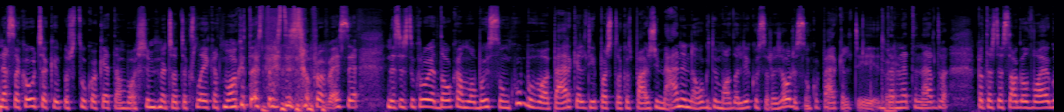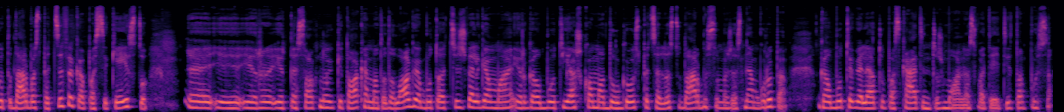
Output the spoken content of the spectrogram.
nesakau čia kaip iš tų, kokie ten buvo šimtmečio tikslai, kad mokytojas prestižinė profesija, nes iš tikrųjų daugam labai sunku buvo perkelti, ypač tokius, pavyzdžiui, meninio augdymo dalykus yra žiauriai sunku perkelti į internetinę erdvę, bet aš tiesiog galvoju, jeigu ta darbo specifika pasikeistų e, ir, ir tiesiog, nu, kitokią metodologiją būtų atsižvelgiama ir galbūt ieškoma daugiau specialistų darbų su mažesniam grupėm galbūt tai galėtų paskatinti žmonės ateiti į tą pusę.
